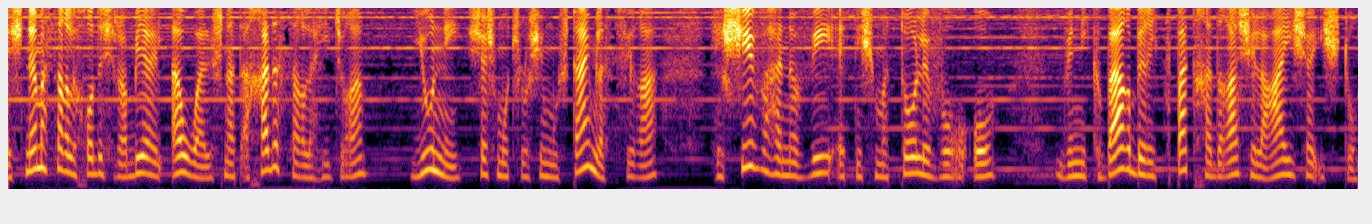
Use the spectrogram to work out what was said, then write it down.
ב-12 לחודש רביע אל-אוול, שנת 11 להיג'רה, יוני 632 לספירה, השיב הנביא את נשמתו לבוראו, ונקבר ברצפת חדרה של עיישה אשתו.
